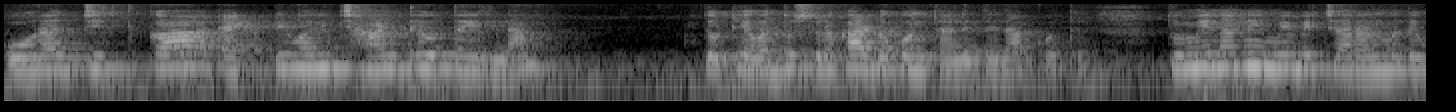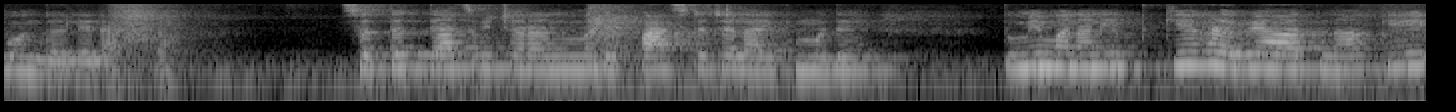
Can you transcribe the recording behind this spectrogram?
ओरा जितका ॲक्टिव्ह आणि छान ठेवता येईल ना तो ठेवा. दुसरं कार्ड कोणतं आले ते दाखवतं. तुम्ही ना नेहमी विचारांमध्ये गोंधळलेला असता. सतत त्याच विचारांमध्ये पास्टच्या लाईफमध्ये. तुम्ही मनाने इतके हळवे आहात ना की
